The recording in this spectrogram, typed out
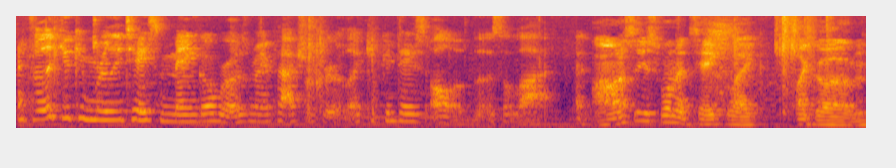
I feel like you can really taste mango, rosemary, passion fruit. Like you can taste all of those a lot. I honestly just want to take like like um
